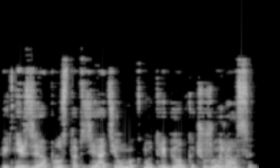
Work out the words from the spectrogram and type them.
ведь нельзя просто взять и умыкнуть ребенка чужой расы.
